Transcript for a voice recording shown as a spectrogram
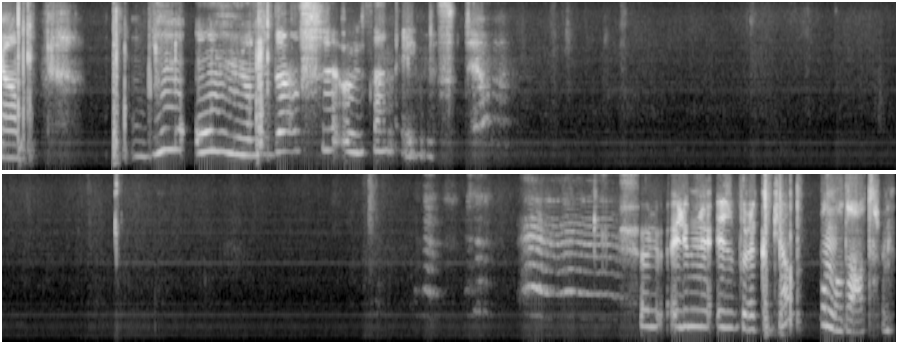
Ya bunu olmuyor nedense o yüzden elimi sıcağım. Şöyle elimle iz bırakacağım. Bunu dağıtırım.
